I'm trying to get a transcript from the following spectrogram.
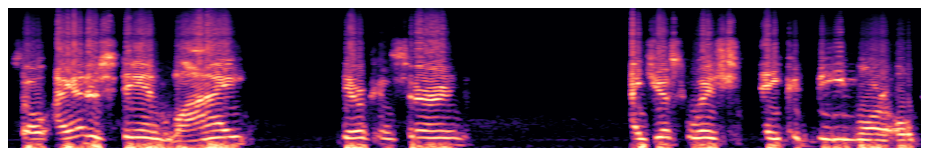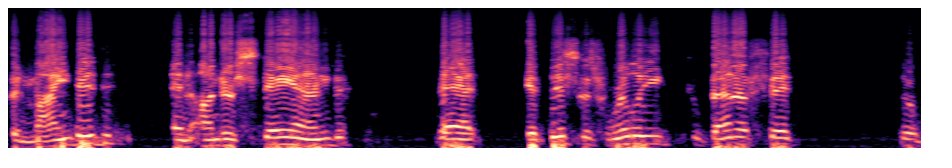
So I understand why they're concerned. I just wish they could be more open minded and understand that if this is really to benefit the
